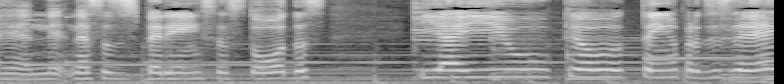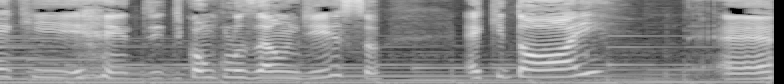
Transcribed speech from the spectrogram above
é, nessas experiências todas. E aí o que eu tenho para dizer é que, de, de, conclusão disso, é que dói é,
